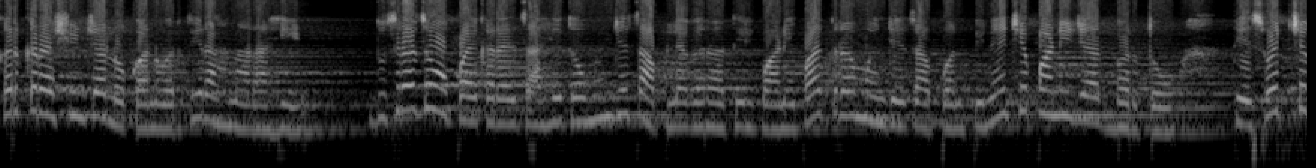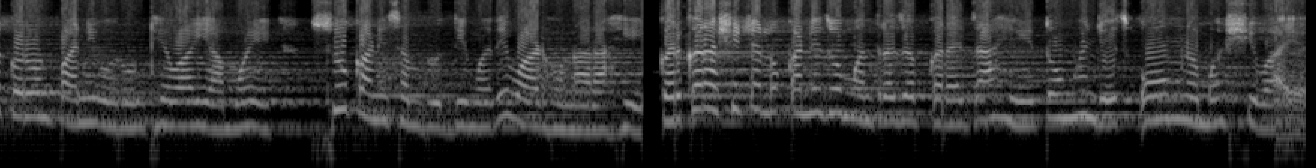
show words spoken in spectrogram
कर्क राशींच्या लोकांवरती राहणार आहे. दुसरा जो उपाय करायचा आहे तो म्हणजेच आपल्या घरातील पाणीपात्र म्हणजेच आपण पिण्याचे पाणी ज्यात भरतो ते स्वच्छ करून पाणी भरून ठेवा यामुळे सुख आणि समृद्धीमध्ये वाढ होणार आहे. कर्क राशीच्या लोकांनी जो मंत्र जप करायचा आहे तो म्हणजेच ओम नम शिवाय.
